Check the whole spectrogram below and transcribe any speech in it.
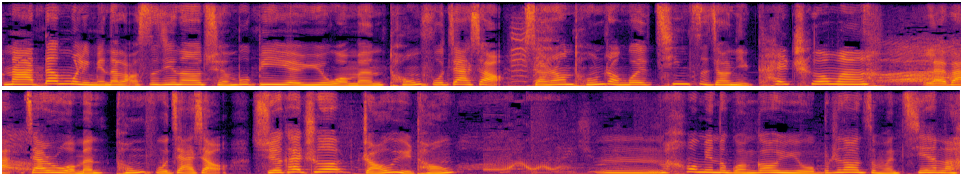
那弹幕里面的老司机呢？全部毕业于我们同福驾校，想让佟掌柜亲自教你开车吗？来吧，加入我们同福驾校，学开车找雨桐。嗯，后面的广告语我不知道怎么接了。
